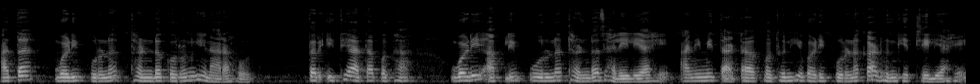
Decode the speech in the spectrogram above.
आता वडी पूर्ण थंड करून घेणार आहोत. तर इथे आता बघा वडी आपली पूर्ण थंड झालेली आहे आणि मी ताटामधून ही वडी पूर्ण काढून घेतलेली आहे.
